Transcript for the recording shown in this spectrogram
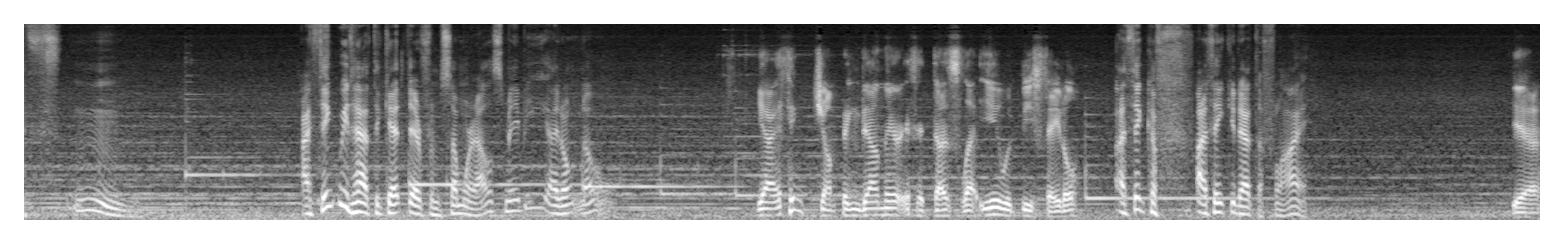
I. Hmm. I think we'd have to get there from somewhere else. Maybe I don't know. Yeah, I think jumping down there, if it does let you, would be fatal. I think a f- I think you'd have to fly. Yeah.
